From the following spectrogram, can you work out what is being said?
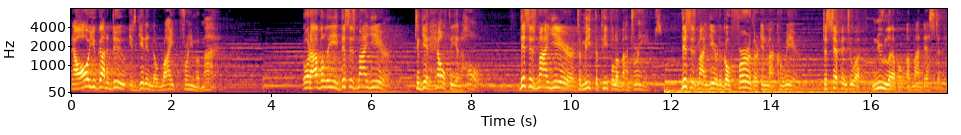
Now, all you've got to do is get in the right frame of mind. Lord, I believe this is my year to get healthy and whole. This is my year to meet the people of my dreams. This is my year to go further in my career, to step into a new level of my destiny.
